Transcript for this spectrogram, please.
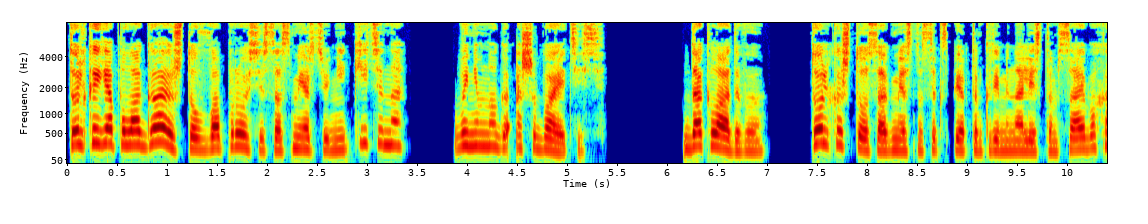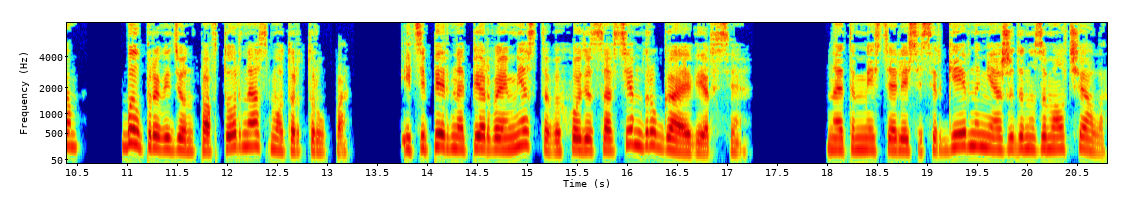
«Только я полагаю, что в вопросе со смертью Никитина вы немного ошибаетесь. Докладываю, только что совместно с экспертом-криминалистом Сайбахом был проведен повторный осмотр трупа. И теперь на первое место выходит совсем другая версия. На этом месте Олеся Сергеевна неожиданно замолчала,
